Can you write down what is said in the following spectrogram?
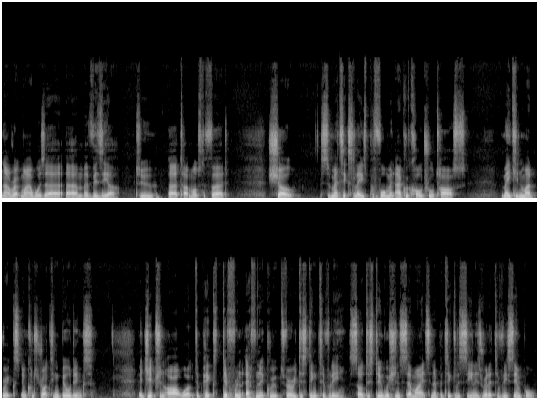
now, Rekhmire was a, um, a vizier to uh, III. Show Semitic slaves performing agricultural tasks, making mud bricks, and constructing buildings. Egyptian artwork depicts different ethnic groups very distinctively, so distinguishing Semites in a particular scene is relatively simple.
